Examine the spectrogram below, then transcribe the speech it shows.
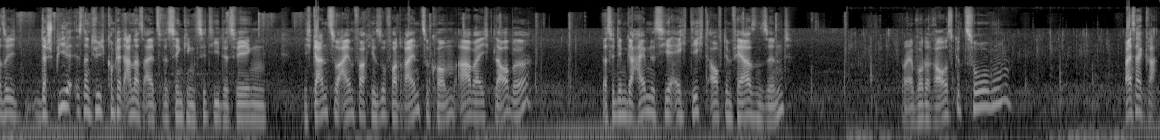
Also das Spiel ist natürlich komplett anders als The Sinking City, deswegen nicht ganz so einfach hier sofort reinzukommen, aber ich glaube, dass wir dem Geheimnis hier echt dicht auf dem Fersen sind. Er wurde rausgezogen. Weiß er gerade.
